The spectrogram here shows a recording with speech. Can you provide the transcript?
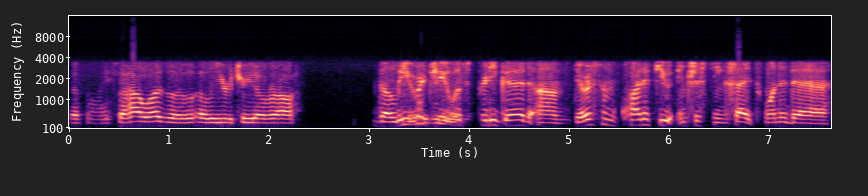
definitely. So how was the elite retreat overall? the elite retreat was pretty good. Um, there were some quite a few interesting sites. One of the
